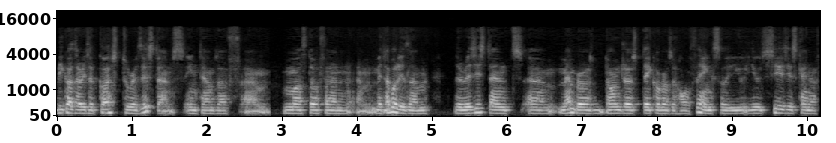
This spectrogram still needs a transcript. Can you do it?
because there is a cost to resistance in terms of um, most often um, metabolism, the resistant um, members don't just take over the whole thing. So you, you see this kind of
